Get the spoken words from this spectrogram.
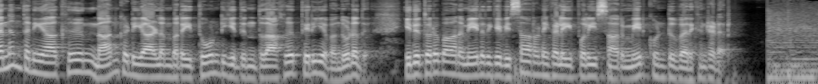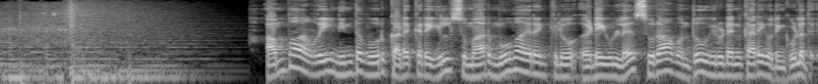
தன்னந்தனியாக நான்கடி ஆழம் வரை தோண்டியிருந்ததாக தெரிய வந்துள்ளது இது தொடர்பான மேலதிக விசாரணைகளை போலீசார் மேற்கொண்டு வருகின்றனர். அம்பாறை நிந்தவூர் கடற்கரையில் சுமார் மூவாயிரம் கிலோ எடையுள்ள சுறா ஒன்று உயிருடன் கரையொதுங்கியுள்ளது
